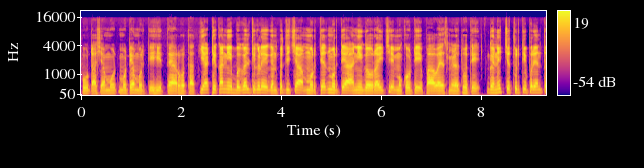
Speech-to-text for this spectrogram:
फूट अशा मोठमोठ्या मूर्तीही तयार होतात. या ठिकाणी बगल तिकडे गणपतीच्या मूर्त्याच मूर्त्या आणि गौराईचे मुखवटे पाहावयास मिळत होते. गणेश चतुर्थीपर्यंत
